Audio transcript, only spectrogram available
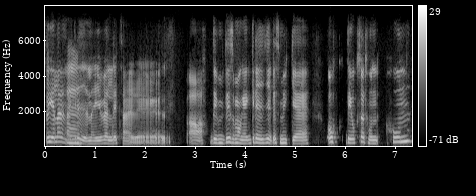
Så hela den här Mm. grejen är ju väldigt så här, eh, ja, det, det är så många grejer, det är så mycket och det är också att hon, hon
